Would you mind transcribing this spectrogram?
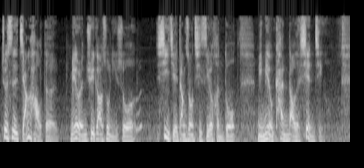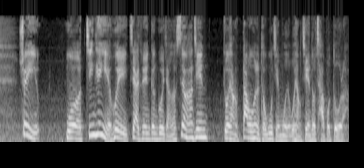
就是讲好的，没有人去告诉你说。细节当中其实有很多你没有看到的陷阱，所以我今天也会在这边跟各位讲说，市场上今天我想大部分的投顾节目，我想今天都差不多了，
